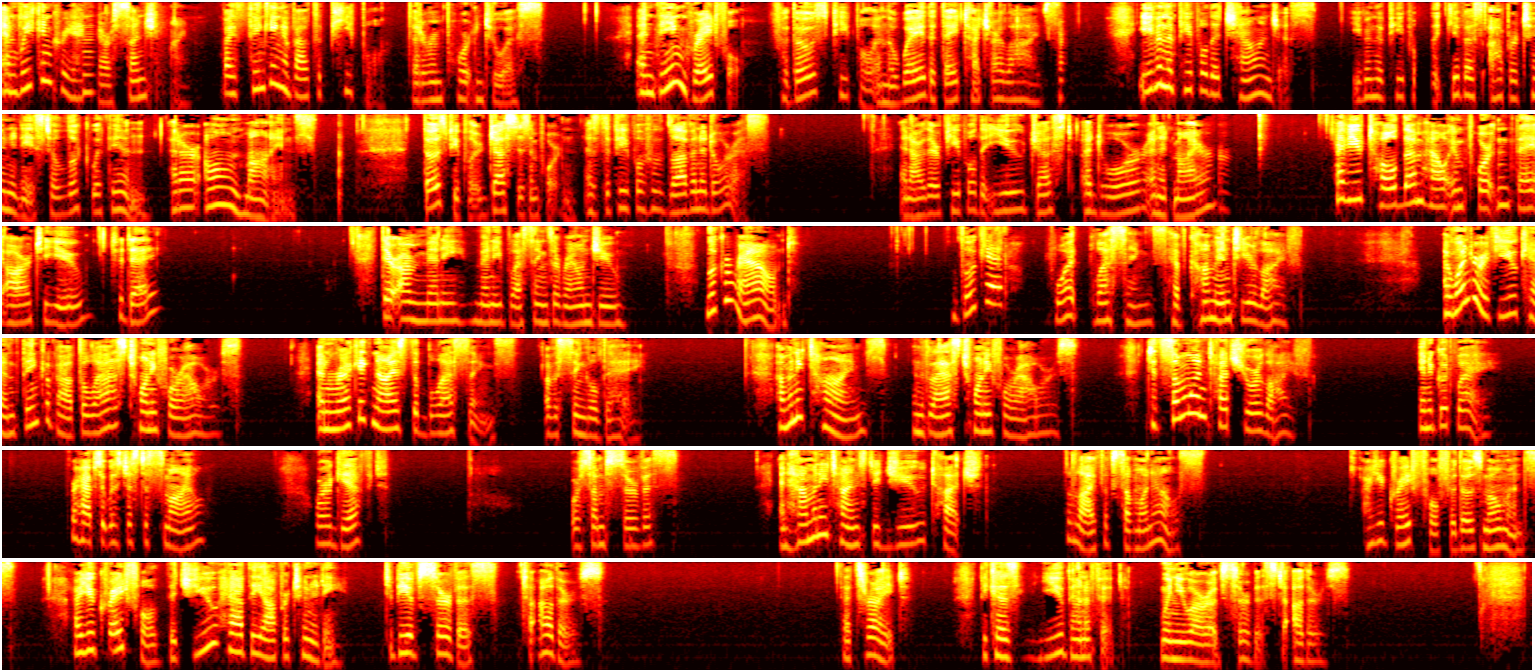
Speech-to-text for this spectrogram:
And we can create our sunshine by thinking about the people that are important to us and being grateful for those people and the way that they touch our lives. Even the people that challenge us, even the people that give us opportunities to look within at our own minds. Those people are just as important as the people who love and adore us. And are there people that you just adore and admire? Have you told them how important they are to you today? There are many, many blessings around you. Look around. Look at what blessings have come into your life. I wonder if you can think about the last 24 hours and recognize the blessings of a single day. How many times in the last 24 hours did someone touch your life in a good way? Perhaps it was just a smile or a gift or some service and how many times did you touch the life of someone else? Are you grateful for those moments? Are you grateful that you have the opportunity to be of service to others? That's right, because you benefit when you are of service to others.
